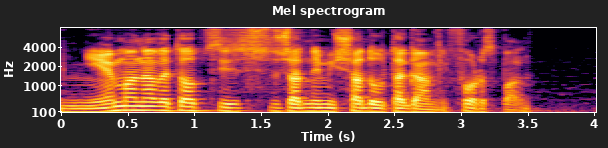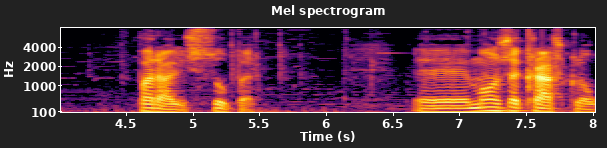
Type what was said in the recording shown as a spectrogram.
Nie ma nawet opcji z żadnymi shadow tagami. Force palm. Paraliż, super. Yy, może Crash Claw.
